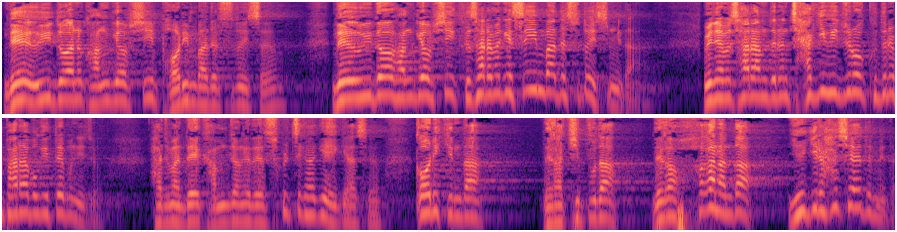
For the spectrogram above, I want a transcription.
내 의도와는 관계없이 버림받을 수도 있어요. 내 의도와 관계없이 그 사람에게 쓰임받을 수도 있습니다. 왜냐하면 사람들은 자기 위주로 그들을 바라보기 때문이죠. 하지만 내 감정에 대해서 솔직하게 얘기하세요. 꺼리 낀다. 내가 기쁘다. 내가 화가 난다. 얘기를 하셔야 됩니다.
